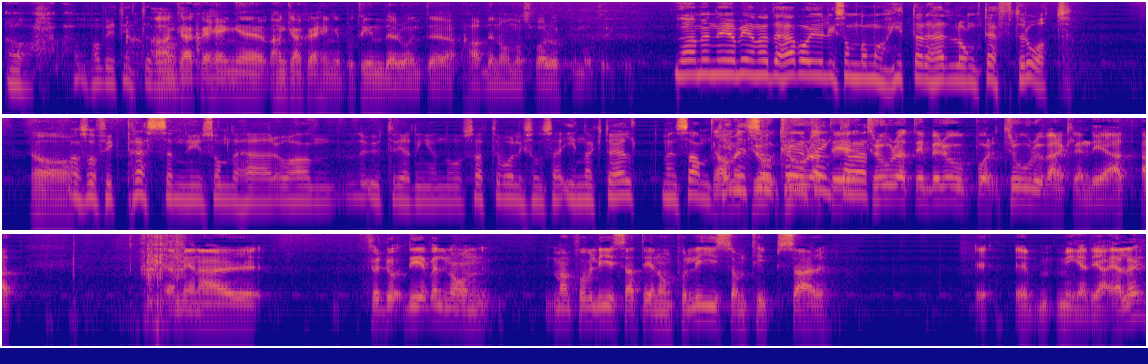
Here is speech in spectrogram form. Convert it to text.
ja, man vet inte Han, vad... kanske hänger, han kanske hänger på Tinder och inte hade någon att svara upp emot riktigt. Nej men jag menar, det här var ju liksom, de hittade det här långt efteråt. Ja. Alltså fick pressen nys om det här och han, utredningen och så att det var liksom så här inaktuellt. Men samtidigt Ja, men så tro, kan jag tänka det, att... tror du att det beror på? Tror du verkligen det? Att, att, jag menar, för då, det är väl någon, man får väl gissa att det är någon polis som tipsar eh, eh, media, eller?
